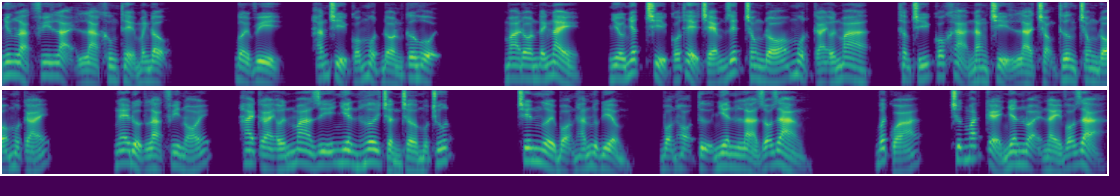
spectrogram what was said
nhưng Lạc Phi lại là không thể manh động. Bởi vì, hắn chỉ có một đòn cơ hội. Mà đòn đánh này, nhiều nhất chỉ có thể chém giết trong đó một cái ấn ma, thậm chí có khả năng chỉ là trọng thương trong đó một cái. Nghe được Lạc Phi nói, hai cái ấn ma dĩ nhiên hơi chần chờ một chút. Trên người bọn hắn nhược điểm, bọn họ tự nhiên là rõ ràng. Bất quá, trước mắt kẻ nhân loại này võ giả,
